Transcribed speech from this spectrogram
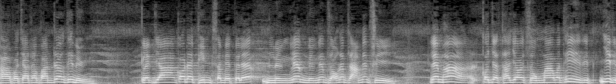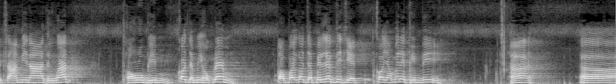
ข่าวประชาสัมพันธ์เรื่องที่หนึ่งเกล็ดยาก็ได้พิมพ์สำเร็จไปแล้วหนึ่งเล่มหนึ่งเล่มสองเล่มสามเล่มสี่เล่มห้าก็จะทยอยส่งมาวันที่ยี่สิบสามมีนาถึงวัด ของโรงพิมพ์ก็จะมีหกเล่ม ต่อไปก็จะเป็นเล่มที่เจ็ดก็ยังไม่ได้พิมพ์ที่อ่า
